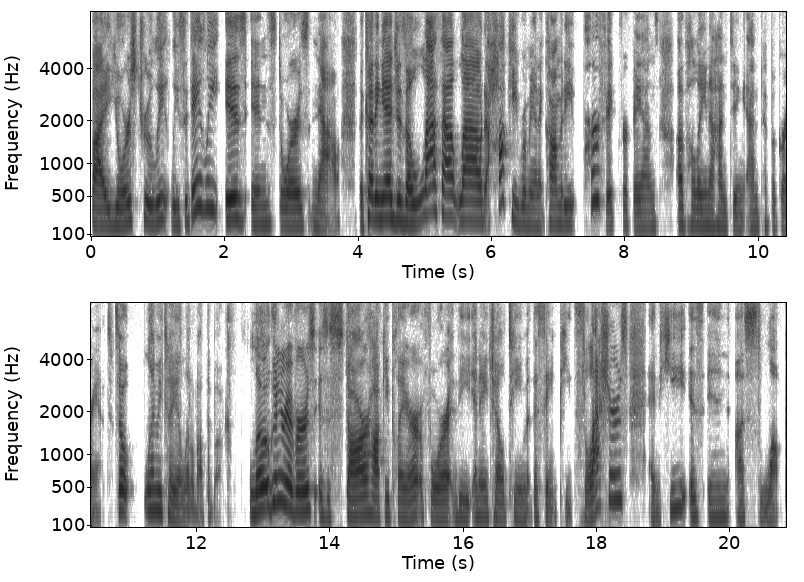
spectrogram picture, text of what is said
by yours truly, Lisa Daily, is in stores now. The Cutting Edge is a laugh out loud hockey romantic comedy perfect for fans of Helena Hunting and Pippa Grant. So let me tell you a little about the book. Logan Rivers is a star hockey player for the NHL team, the St. Pete Slashers, and he is in a slump.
